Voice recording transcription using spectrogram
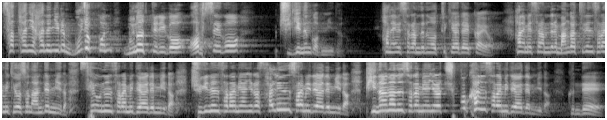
사탄이 하는 일은 무조건 무너뜨리고 없애고 죽이는 겁니다. 하나님의 사람들은 어떻게 해야 될까요? 하나님의 사람들은 망가뜨리는 사람이 되어서는 안 됩니다. 세우는 사람이 되어야 됩니다. 죽이는 사람이 아니라 살리는 사람이 되어야 됩니다. 비난하는 사람이 아니라 축복하는 사람이 되어야 됩니다. 근데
